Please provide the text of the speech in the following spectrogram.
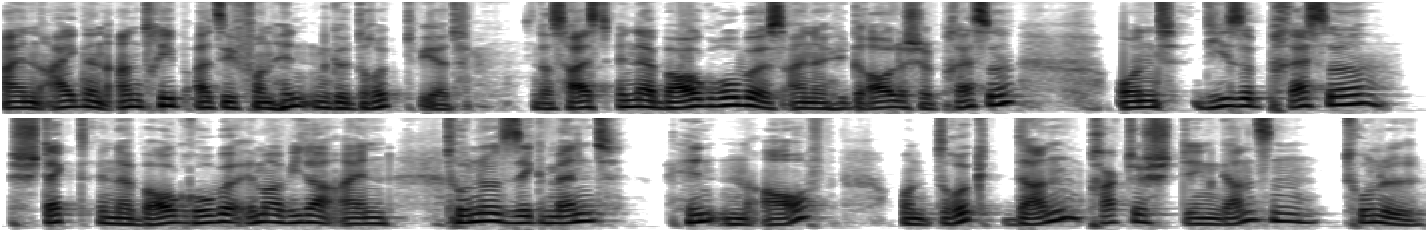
einen eigenen Antrieb, als sie von hinten gedrückt wird. Das heißt, in der Baugrube ist eine hydraulische Presse und diese Presse steckt in der Baugrube immer wieder ein Tunnelsegment hinten auf und drückt dann praktisch den ganzen Tunnel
